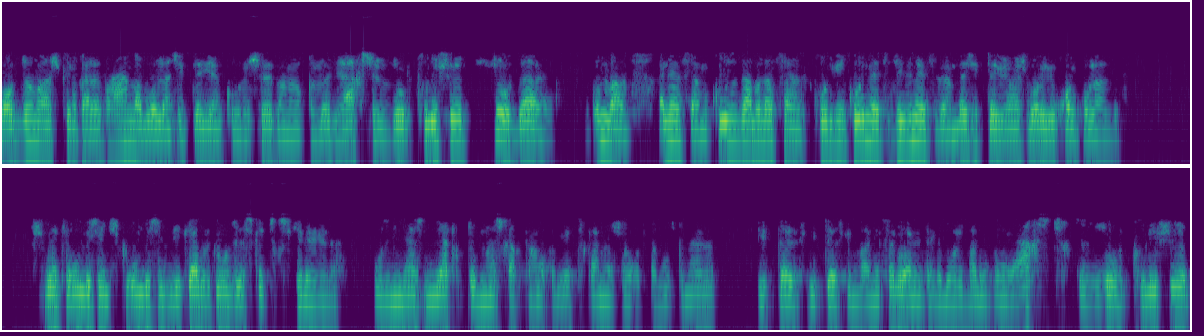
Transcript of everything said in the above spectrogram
bordim mana shu kuni qarasam hamma bolalar chetdagi ham ko'rishib anaqa qilib yaxshi zo'r kulishib zo'rda. Umuman aylansam ko'zidan bir narsani ko'rgan ko'rmaysiz sezmaysiz hamda chetdagi mana shu bola yo'qolib qoladi shundan keyin o'n beshinchi o'n beshinchi dekabr kuni o'zi ishga chiqish kerak edi. O'zi niyat qilib turib mana shu haftani oxiriga chiqaman shu o'tgan bittasi kuni больница больницаga borib больницаdan yaxshi chiqdi zo'r kulishib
